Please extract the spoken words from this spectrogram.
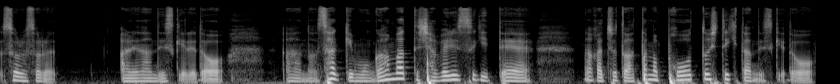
そろそろあれなんですけれど、あの、さっきも頑張って喋りすぎて、なんかちょっと頭ぽーっとしてきたんですけど、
